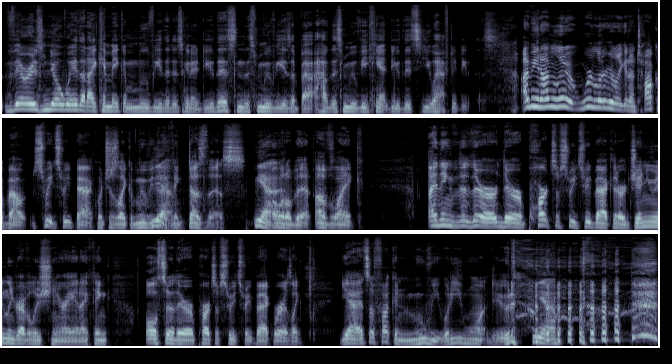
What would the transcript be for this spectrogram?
there is no way that I can make a movie that is going to do this and this movie is about how this movie can't do this you have to do this. I mean, I'm liter- we're literally going to talk about Sweet Sweetback, which is like a movie that Yeah. I think does this Yeah. a little bit of like I think that there are there are parts of Sweet Sweetback that are genuinely revolutionary and I think also there are parts of Sweet Sweetback where it's like yeah, it's a fucking movie. What do you want, dude? Yeah.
